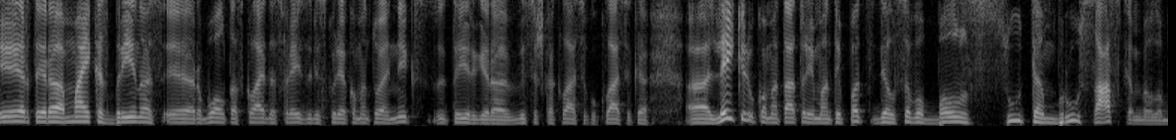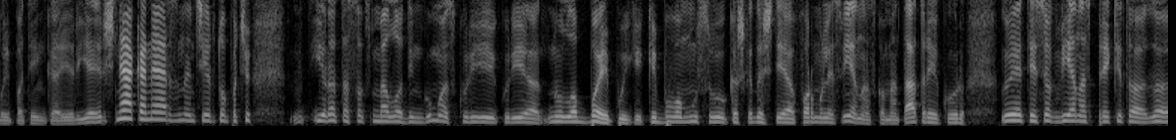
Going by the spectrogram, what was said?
Ir tai yra Maikas Brinas ir Waltas Klaidas Fraseris, kurie komentuoja Knicks. Tai irgi yra visiška klasikų klasika. Leikerių komentatoriai man taip pat dėl savo balsų tembrų sąskambio labai patinka. Ir jie ir šneka nerzinančiai, ir tuo pačiu yra tas toks melodingumas, kurį, kurie, nu, labai puikiai. Kaip buvo mūsų kažkada šitie Formulės 1 komentatoriai, kur, nu, jie tiesiog vienas prie kito, nu,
